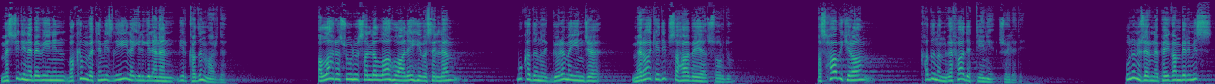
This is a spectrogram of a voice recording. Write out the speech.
Mescid-i Nebevi'nin bakım ve temizliğiyle ilgilenen bir kadın vardı. Allah Resulü sallallahu aleyhi ve sellem bu kadını göremeyince merak edip sahabeye sordu. Ashab-ı kiram kadının vefat ettiğini söyledi. Bunun üzerine Peygamberimiz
